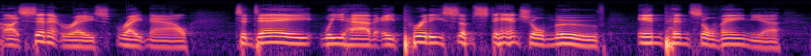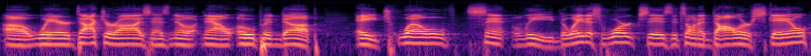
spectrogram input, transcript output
uh, Senate race right now. Today, we have a pretty substantial move in Pennsylvania uh, where Dr. Oz has no, now opened up a 12 cent lead. The way this works is it's on a dollar scale.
